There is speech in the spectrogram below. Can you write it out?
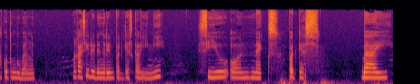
aku tunggu banget Makasih udah dengerin podcast kali ini. See you on next podcast. Bye.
